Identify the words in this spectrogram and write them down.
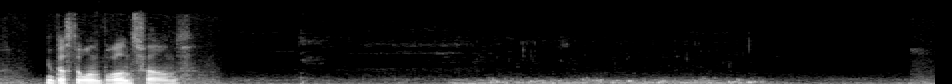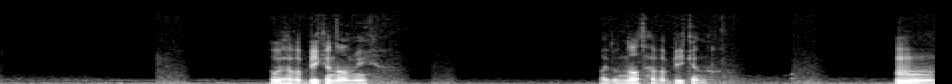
I think that's the one Bronze found. Do I have a beacon on me? I do not have a beacon. Hmm.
